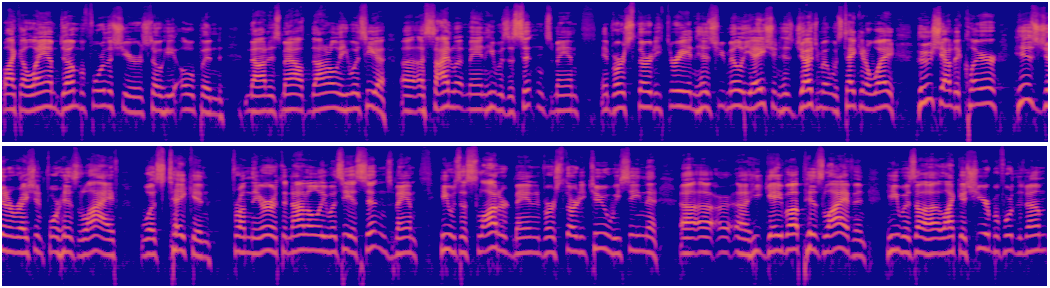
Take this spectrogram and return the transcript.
like a lamb dumb before the shears, so he opened not his mouth. Not only was he a, a, a silent man, he was a sentenced man. In verse 33, in his humiliation, his judgment was taken away. Who shall declare his generation? For his life was taken from the earth. And not only was he a sentenced man, he was a slaughtered man. In verse 32, we seen that uh, uh, uh, he gave up his life, and he was uh, like a shear before the dumb,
